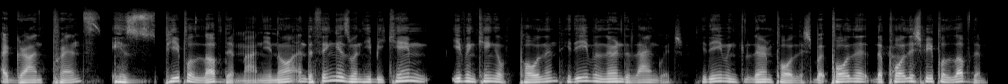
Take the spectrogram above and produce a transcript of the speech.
a grand prince, his people loved him, man, you know? And the thing is, when he became even king of Poland, he didn't even learn the language. He didn't even learn Polish, but Poland, the Polish people loved him.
